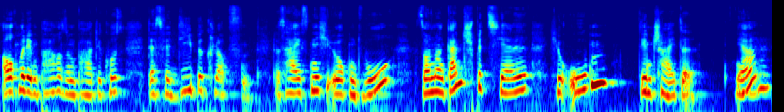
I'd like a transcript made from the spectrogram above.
auch mit dem Parasympathikus, dass wir die beklopfen. Das heißt nicht irgendwo, sondern ganz speziell hier oben den Scheitel. Ja? Mhm.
